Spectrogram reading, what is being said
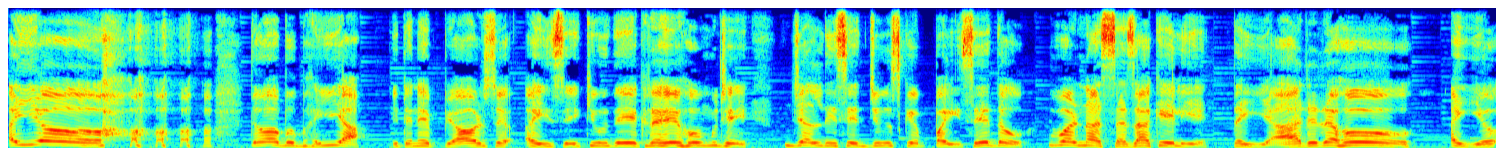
अयो तो अब भैया इतने प्यार से ऐसे क्यों देख रहे हो मुझे? जल्दी से जूस के पैसे दो, वरना सजा के लिए तैयार रहो। अयो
